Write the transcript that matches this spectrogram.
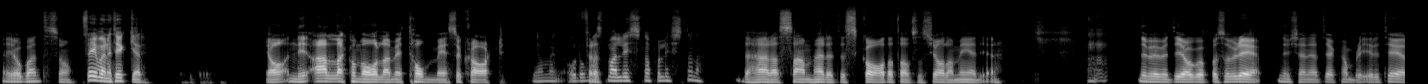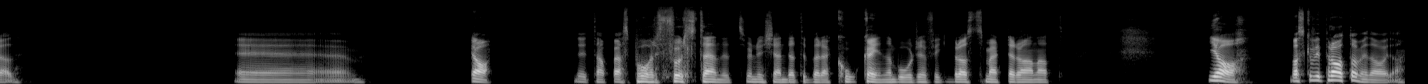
jag jobbar inte så. Säg vad ni tycker. Ja, ni alla kommer hålla med Tommy såklart. Ja, men, och då För måste man lyssna på lyssnarna. Det här samhället är skadat av sociala medier. Nu behöver inte jag gå upp oss över det. Nu känner jag att jag kan bli irriterad. Eh, ja, nu tappar jag spåret fullständigt. För nu kände jag att det började koka inombords. Jag fick bröstsmärtor och annat. Ja, vad ska vi prata om idag då?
